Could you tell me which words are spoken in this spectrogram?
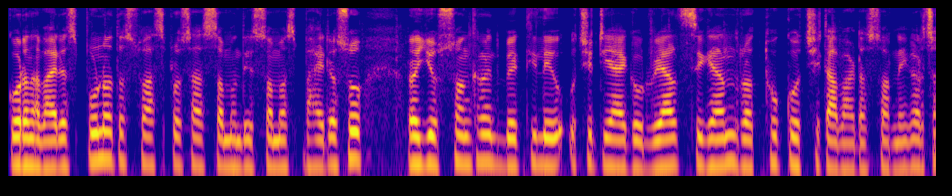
कोरोना भाइरस पूर्णत श्वास प्रश्वास सम्बन्धी समस भाइरस हो र यो सङ्क्रमित व्यक्तिले उचिटिआएको र्याल सिगान र थुकको छिटाबाट सर्ने गर्छ।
